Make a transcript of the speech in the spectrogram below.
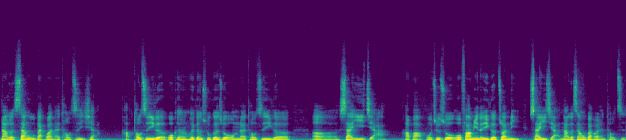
拿个三五百万来投资一下，好，投资一个，我可能会跟鼠哥说，我们来投资一个呃晒衣夹，好不好？我就说我发明了一个专利晒衣夹，拿个三五百万来投资。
